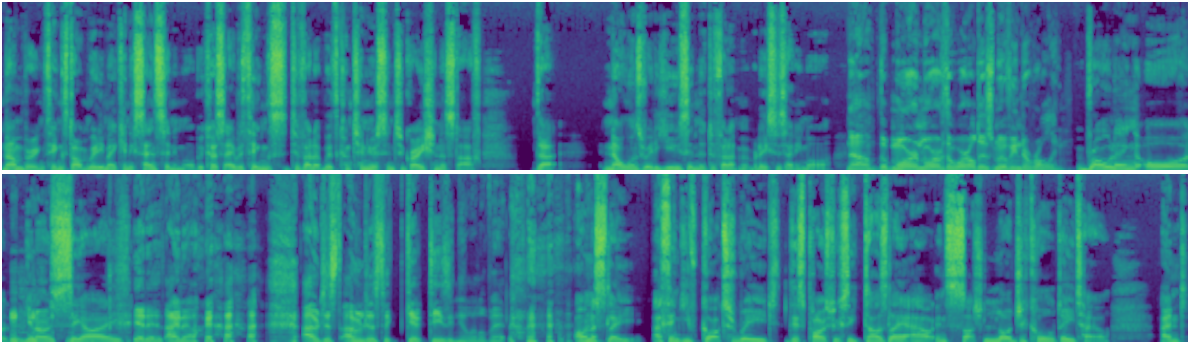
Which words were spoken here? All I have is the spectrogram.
numbering things don't really make any sense anymore because everything's developed with continuous integration and stuff that no one's really using the development releases anymore. No, the more and more of the world is moving to rolling. Rolling or, you know, CI. it is. I know. I'm just I'm just teasing you a little bit. Honestly, I think you've got to read this post because he does lay it out in such logical detail and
